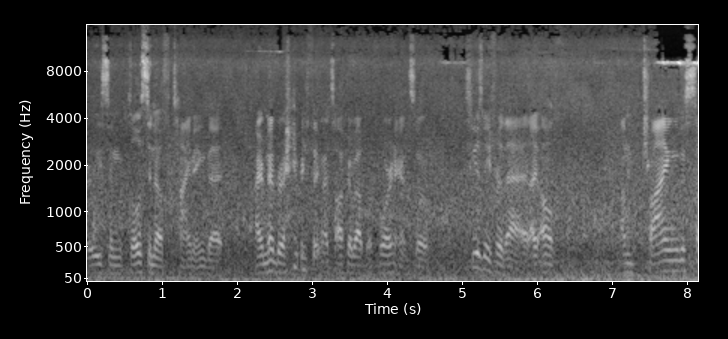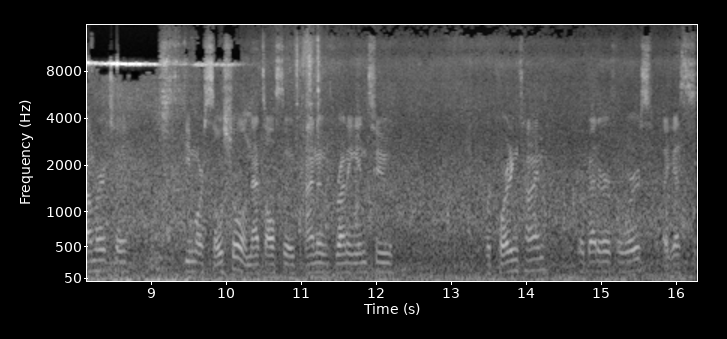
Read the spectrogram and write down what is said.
or at least in close enough timing that I remember everything I talk about beforehand. So, excuse me for that. I, I'll, I'm trying this summer to be more social, and that's also kind of running into recording time. for better or for worse. I guess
